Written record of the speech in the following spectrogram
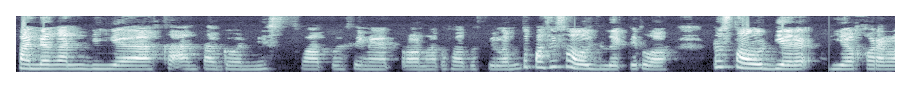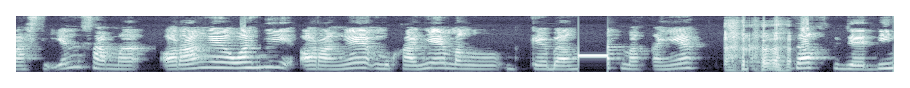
pandangan dia ke antagonis suatu sinetron atau suatu film tuh pasti selalu jelek gitu loh. Terus selalu dia dia korelasiin sama orangnya, wah nih orangnya mukanya emang kayak bangsat, makanya cocok jadi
